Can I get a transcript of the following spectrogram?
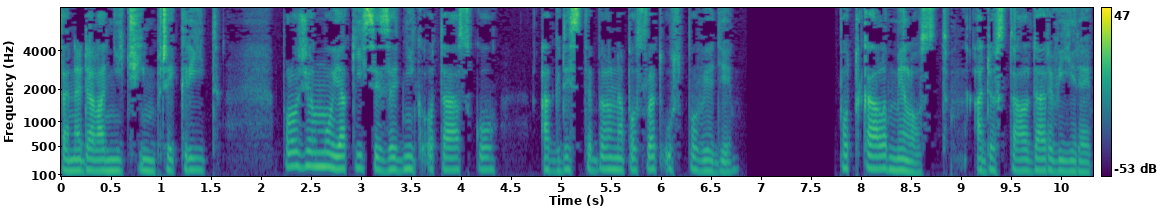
se nedala ničím přikrýt, položil mu jakýsi zedník otázku a kdy jste byl naposled u zpovědi. Potkal milost a dostal dar víry.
